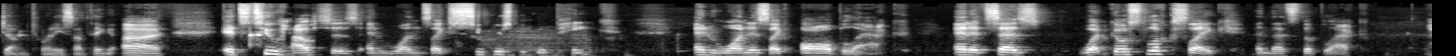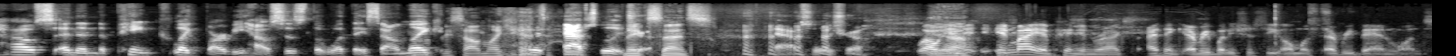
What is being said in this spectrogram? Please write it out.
dumb twenty something. Uh, it's two houses and one's like super super pink, and one is like all black, and it says what Ghost looks like, and that's the black house, and then the pink like Barbie house is the what they sound like. they sound like And it. It's absolutely true. Makes sense. Absolutely true. Well, Yeah. in, in my opinion, Rex, I think everybody should see almost every band once.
